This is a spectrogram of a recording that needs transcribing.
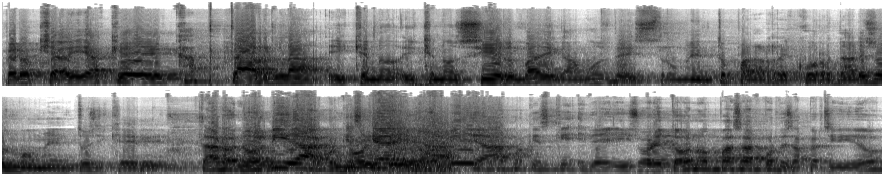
pero que había que captarla y que, no, y que nos sirva, digamos, de instrumento para recordar esos momentos y que Claro, no olvidar, porque No es que olvidar. no olvidar, porque es que y sobre todo no pasar por desapercibido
